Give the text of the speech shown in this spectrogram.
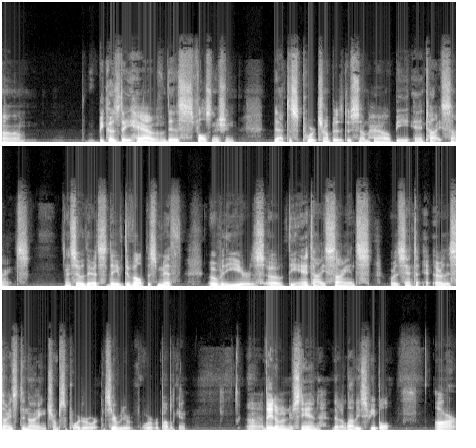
um, because they have this false notion that to support Trump is to somehow be anti-science. And so that's they've developed this myth over the years of the anti-science or the, Santa, or the science denying Trump supporter or conservative or Republican. Uh, they don't understand that a lot of these people are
